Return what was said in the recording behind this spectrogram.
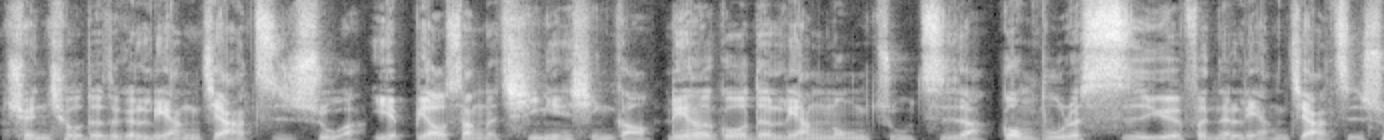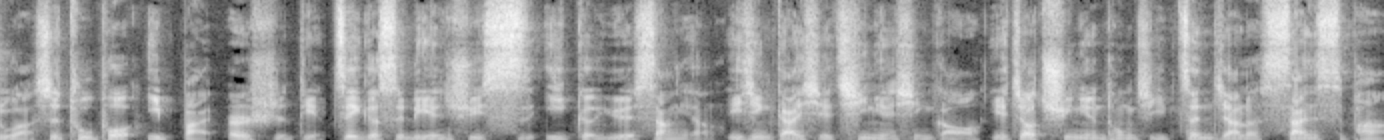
全球的这个粮价指数啊，也飙上了七年新高，连。联合国的粮农组织啊，公布了四月份的粮价指数啊，是突破一百二十点，这个是连续十一个月上扬，已经改写七年新高，也叫去年同期增加了三十趴，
